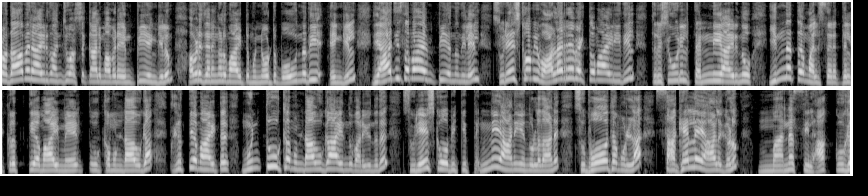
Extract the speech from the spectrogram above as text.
പ്രതാപനായിരുന്നു അഞ്ചു വർഷക്കാലം അവിടെ എം പി എങ്കിലും അവിടെ ജനങ്ങളുമായിട്ട് മുന്നോട്ട് പോകുന്നത് എങ്കിൽ രാജ്യസഭാ എം പി എന്ന നിലയിൽ സുരേഷ് ഗോപി വളരെ വ്യക്തമായ രീതിയിൽ തൃശ്ശൂരിൽ തന്നെയായിരുന്നു. ഇന്നത്തെ മത്സരത്തിൽ കൃത്യമായി മേൽത്തൂക്കമുണ്ടാവുക കൃത്യമായിട്ട് മുൻതൂക്കമുണ്ടാവുക എന്ന് പറയുന്നത് സുരേഷ് ഗോപിക്ക് തന്നെയാണ് എന്നുള്ളതാണ് സുബോധമുള്ള സകല ആളുകളും മനസ്സിലാക്കുക.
